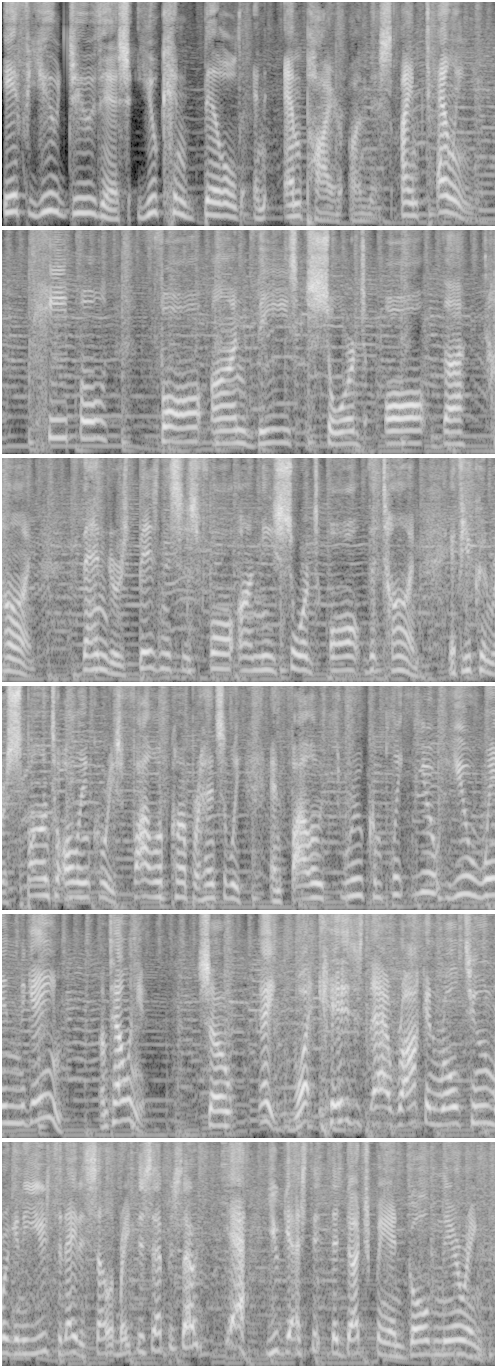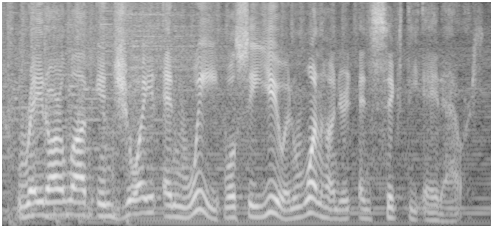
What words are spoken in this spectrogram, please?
if you do this, you can build an empire on this. I'm telling you, people fall on these swords all the time vendors, businesses fall on these swords all the time. If you can respond to all inquiries, follow up comprehensively, and follow through complete, you you win the game. I'm telling you. So, hey, what is that rock and roll tune we're going to use today to celebrate this episode? Yeah, you guessed it, the Dutch band Golden Earring, Radar Love. Enjoy it, and we will see you in 168 hours.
